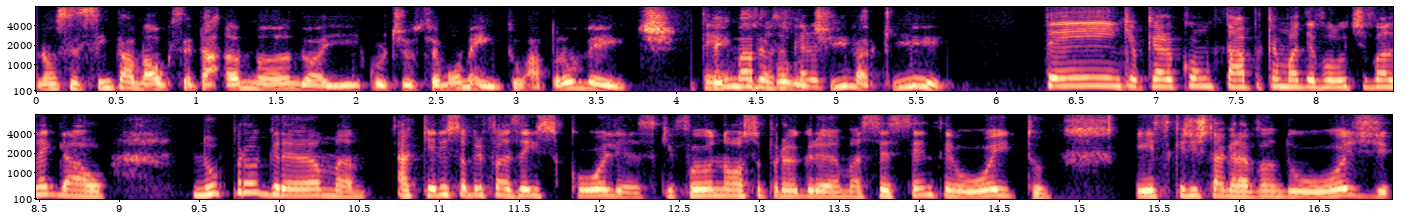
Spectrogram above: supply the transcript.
não se sinta mal que você está amando aí curtir o seu momento. Aproveite. Tem, Tem uma devolutiva quero... aqui? Tem, que eu quero contar porque é uma devolutiva legal. No programa, aquele sobre fazer escolhas, que foi o nosso programa 68, esse que a gente está gravando hoje,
